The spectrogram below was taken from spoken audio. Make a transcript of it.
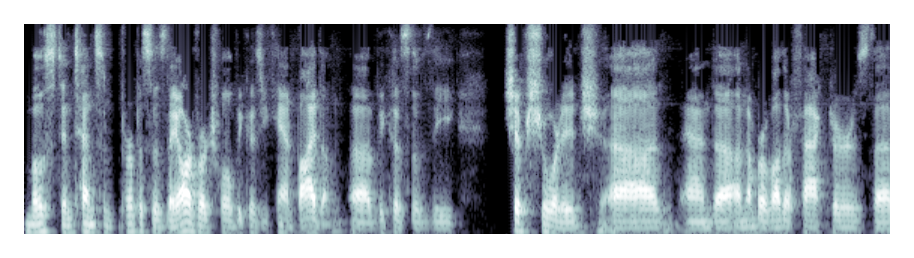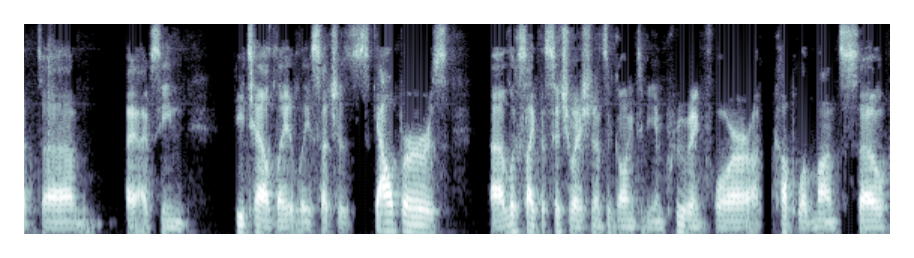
most intents and purposes, they are virtual because you can't buy them uh, because of the chip shortage and a number of other factors that um, I, I've seen detailed lately, such as scalpers, uh, looks like the situation isn't going to be improving for a couple of months. So,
